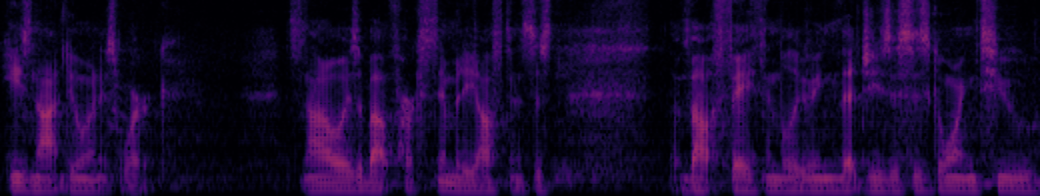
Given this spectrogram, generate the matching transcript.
He's not doing His work. It's not always about proximity, often it's just about faith and believing that Jesus is going to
